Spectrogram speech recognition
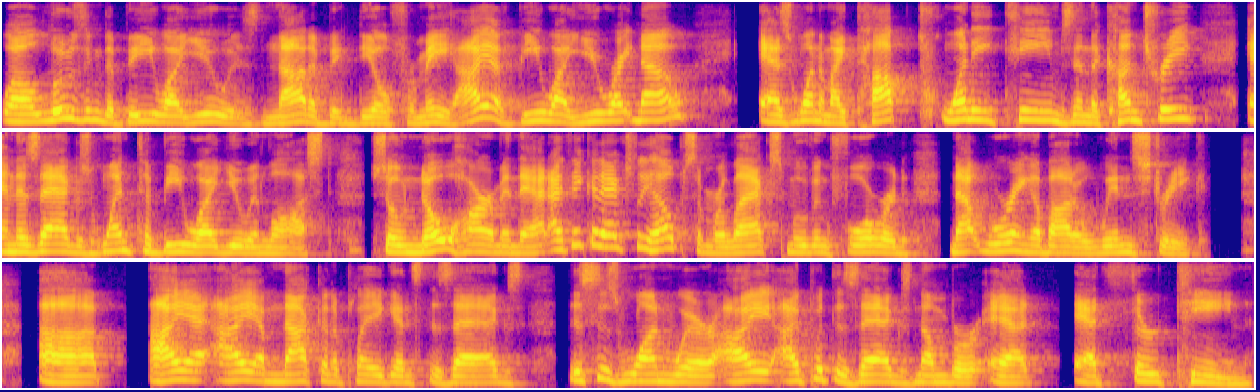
Well, losing to BYU is not a big deal for me. I have BYU right now as one of my top 20 teams in the country, and the Zags went to BYU and lost. So, no harm in that. I think it actually helps them relax moving forward, not worrying about a win streak. Uh, I, I am not going to play against the Zags. This is one where I, I put the Zags number at at 13.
